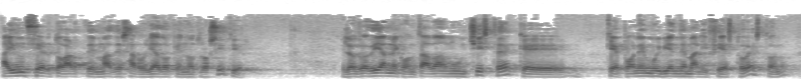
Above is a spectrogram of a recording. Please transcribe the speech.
hay un cierto arte más desarrollado que en otros sitios. El otro día me contaban un chiste que, que pone muy bien de manifiesto esto, ¿no?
